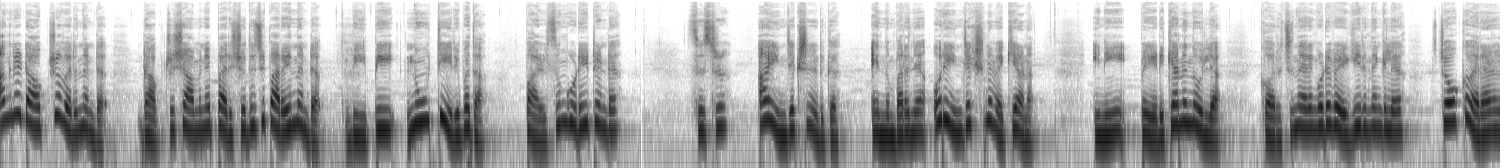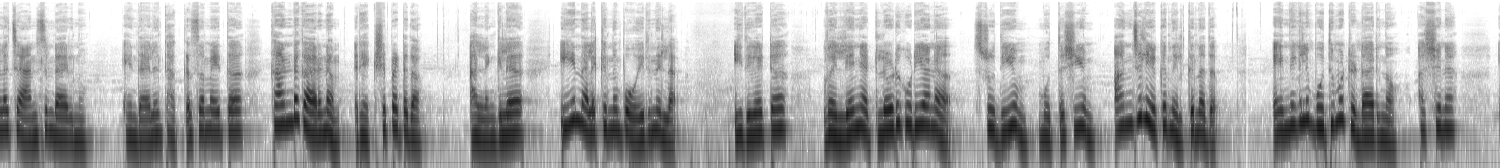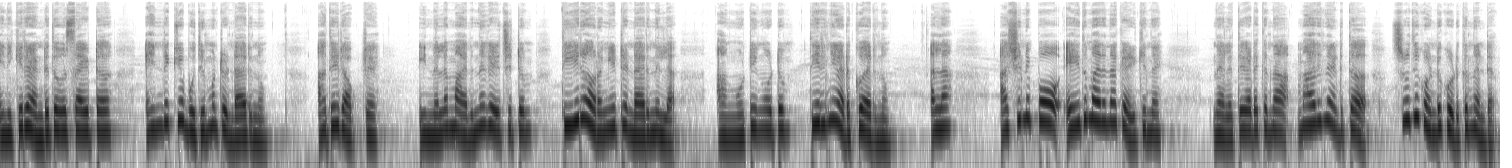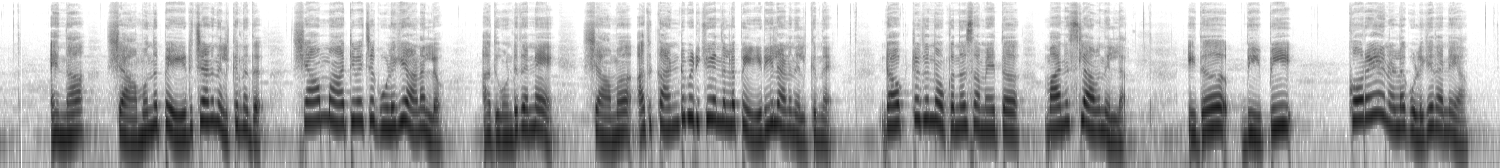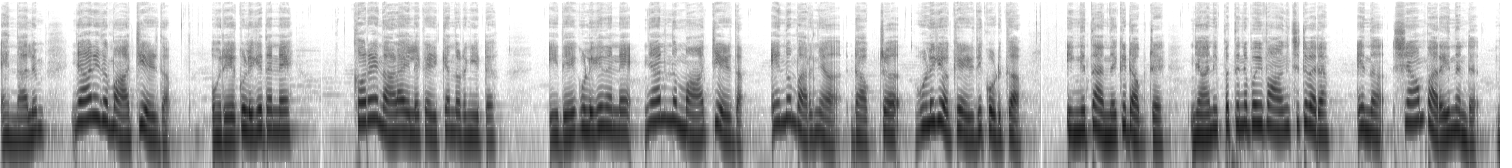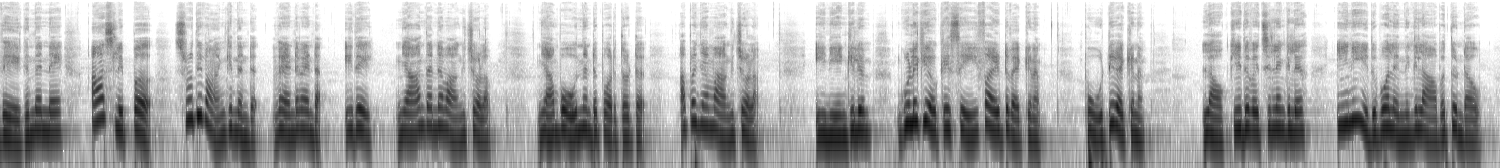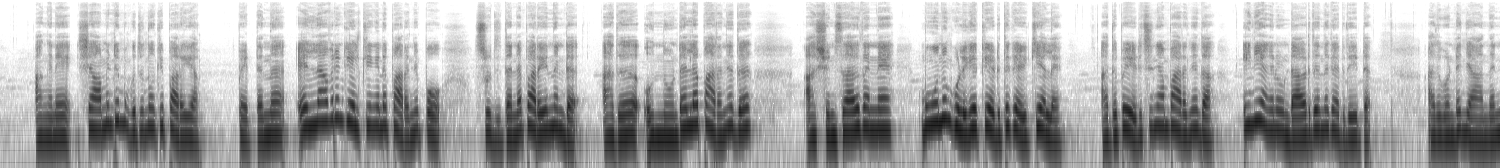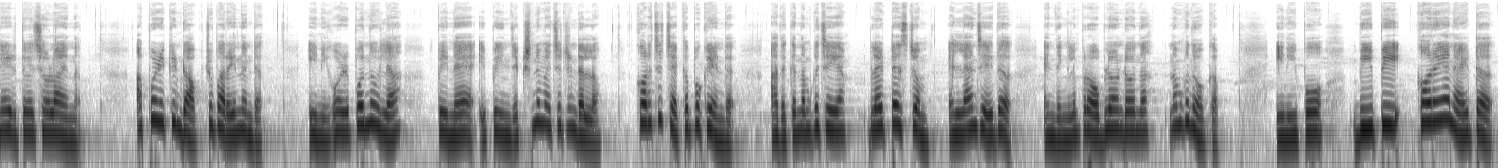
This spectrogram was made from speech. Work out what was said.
അങ്ങനെ ഡോക്ടർ വരുന്നുണ്ട്. ഡോക്ടർ ശ്യാമിനെ പരിശോധിച്ച് പറയുന്നുണ്ട്. ബി പി നൂറ്റി ഇരുപതാ പൾസും കൂടിയിട്ടുണ്ട്. സിസ്റ്റർ ആ ഇഞ്ചക്ഷൻ എടുക്ക് എന്നും പറഞ്ഞ് ഒരു ഇഞ്ചക്ഷൻ വെക്കുകയാണ്. ഇനി പേടിക്കാനൊന്നുമില്ല. കുറച്ചു നേരം കൂടി വൈകിയിരുന്നെങ്കിൽ സ്റ്റോക്ക് വരാനുള്ള ചാൻസ് ഉണ്ടായിരുന്നു. എന്തായാലും തക്ക സമയത്ത് കണ്ട കാരണം രക്ഷപ്പെട്ടതാ. അല്ലെങ്കിൽ ഈ നിലയ്ക്കൊന്നും പോയിരുന്നില്ല. ഇത് കേട്ട് വലിയ ഞെട്ടലോട് കൂടിയാണ് ശ്രുതിയും മുത്തശ്ശിയും അഞ്ജലിയൊക്കെ നിൽക്കുന്നത്. എന്തെങ്കിലും ബുദ്ധിമുട്ടുണ്ടായിരുന്നോ? അശ്വിന് എനിക്ക് രണ്ട് ദിവസമായിട്ട് എന്തൊക്കെയോ ബുദ്ധിമുട്ടുണ്ടായിരുന്നു. അതെ ഡോക്ടറെ ഇന്നലെ മരുന്ന് കഴിച്ചിട്ടും തീരെ ഉറങ്ങിയിട്ടുണ്ടായിരുന്നില്ല. അങ്ങോട്ടും ഇങ്ങോട്ടും തിരിഞ്ഞു കിടക്കുമായിരുന്നു അല്ല അശ്വിൻ ഇപ്പോൾ ഏത് മരുന്നാ കഴിക്കുന്നേ? നിലത്ത് കിടക്കുന്ന മരുന്നെടുത്ത് ശ്രുതി കൊണ്ട് കൊടുക്കുന്നുണ്ട്. എന്നാ ശ്യാം ഒന്ന് പേടിച്ചാണ് നിൽക്കുന്നത്. ശ്യാം മാറ്റിവെച്ച ഗുളികയാണല്ലോ. അതുകൊണ്ട് തന്നെ ശ്യാമ അത് കണ്ടുപിടിക്കൂ എന്നുള്ള പേടിയിലാണ് നിൽക്കുന്നത് ഡോക്ടർ ഇത് നോക്കുന്ന സമയത്ത് മനസ്സിലാവുന്നില്ല. ഇത് ബി പി കുറയാനുള്ള ഗുളിക തന്നെയാ. എന്നാലും ഞാനിത് മാറ്റി എഴുതാം. ഒരേ ഗുളിക തന്നെ കുറേ നാളായില്ലേ കഴിക്കാൻ തുടങ്ങിയിട്ട്. ഇതേ ഗുളിക തന്നെ ഞാനൊന്ന് മാറ്റി എഴുതാം എന്നും പറഞ്ഞ് ഡോക്ടർ ഗുളികയൊക്കെ എഴുതി കൊടുക്കാം. ഇങ്ങ് തന്നേക്ക് ഡോക്ടറെ ഞാനിപ്പോൾ തന്നെ പോയി വാങ്ങിച്ചിട്ട് വരാം. എന്ന് ശ്യാം പറയുന്നുണ്ട്. വേഗം തന്നെ ആ സ്ലിപ്പ് ശ്രുതി വാങ്ങിക്കുന്നുണ്ട്. വേണ്ട വേണ്ട. ഇതേ ഞാൻ തന്നെ വാങ്ങിച്ചോളാം. ഞാൻ പോകുന്നുണ്ട് പുറത്തോട്ട്. അപ്പം ഞാൻ വാങ്ങിച്ചോളാം. ഇനിയെങ്കിലും ഗുളികയൊക്കെ സേഫായിട്ട് വെക്കണം. പൂട്ടി വെക്കണം. ലോക്ക് ചെയ്ത് വെച്ചില്ലെങ്കിൽ ഇനി ഇതുപോലെ എന്തെങ്കിലും ആപത്തുണ്ടാവും. അങ്ങനെ ശ്യാമിന്റെ മുഖത്ത് നോക്കി പറയാം. പെട്ടെന്ന് എല്ലാവരും കേൾക്കിങ്ങനെ പറഞ്ഞപ്പോൾ ശ്രുതി തന്നെ പറയുന്നുണ്ട്. അത് ഒന്നുകൊണ്ടല്ല പറഞ്ഞത്. അശ്വിൻ സാർ തന്നെ മൂന്നും ഗുളികയൊക്കെ എടുത്ത് കഴിക്കുകയല്ലേ? അത് പേടിച്ച് ഞാൻ പറഞ്ഞതാ. ഇനി അങ്ങനെ ഉണ്ടാവരുതെന്ന് കരുതിയിട്ട്. അതുകൊണ്ട് ഞാൻ തന്നെ എടുത്തു വെച്ചോളാം എന്ന്. അപ്പോഴേക്കും ഡോക്ടർ പറയുന്നുണ്ട് ഇനി കുഴപ്പമൊന്നുമില്ല. പിന്നെ ഇപ്പം ഇഞ്ചക്ഷനും വെച്ചിട്ടുണ്ടല്ലോ. കുറച്ച് ചെക്കപ്പൊക്കെ ഉണ്ട്. അതൊക്കെ നമുക്ക് ചെയ്യാം. ബ്ലഡ് ടെസ്റ്റും എല്ലാം ചെയ്ത് എന്തെങ്കിലും പ്രോബ്ലം ഉണ്ടോ എന്ന് നമുക്ക് നോക്കാം. ഇനിയിപ്പോൾ ബി പി കുറയാനായിട്ട്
